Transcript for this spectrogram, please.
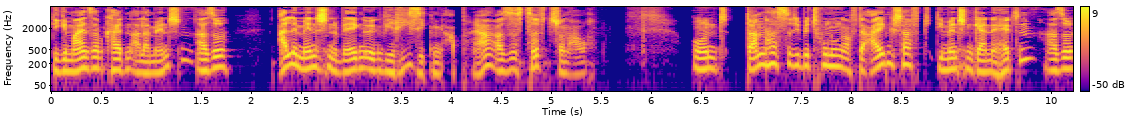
Die Gemeinsamkeiten aller Menschen. Also alle Menschen wägen irgendwie Risiken ab, ja? Also es trifft schon auch. Und dann hast du die Betonung auf der Eigenschaft, die Menschen gerne hätten. Also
